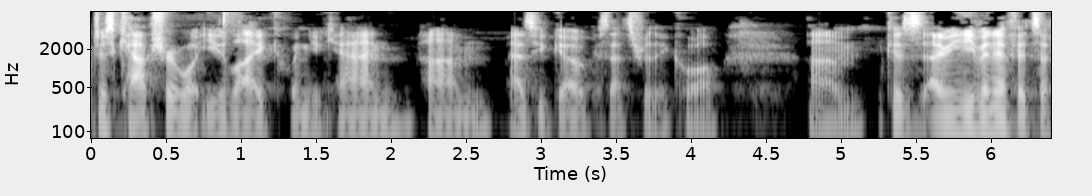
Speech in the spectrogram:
just capture what you like when you can um, as you go because that's really cool because um, I mean, even if it's a,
